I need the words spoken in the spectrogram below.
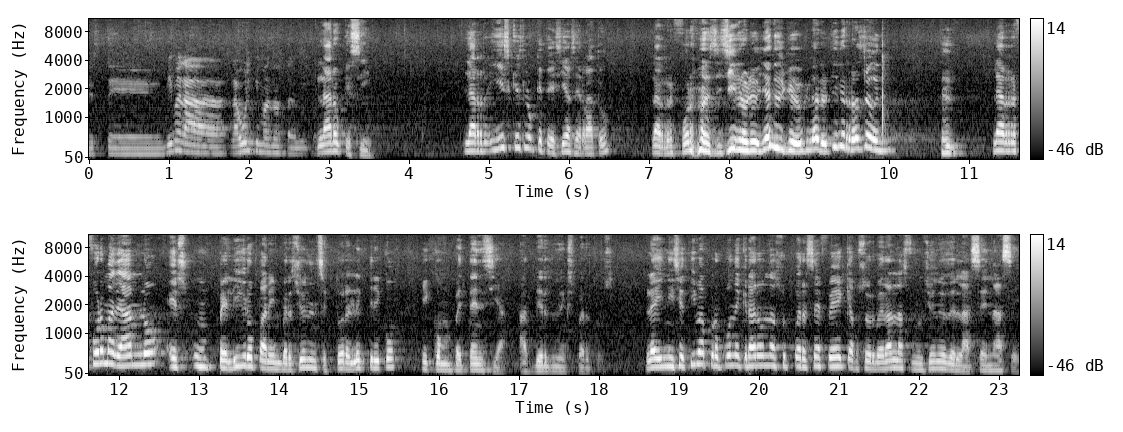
Este, dime la, la última nota, güey. Claro que sí. La, y es que es lo que te decía hace rato. La reforma, sí, sí, no, no, ya nos quedó claro, tienes razón. La reforma de AMLO es un peligro para inversión en sector eléctrico y competencia, advierten expertos. La iniciativa propone crear una super CFE que absorberá las funciones de la CENACE.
